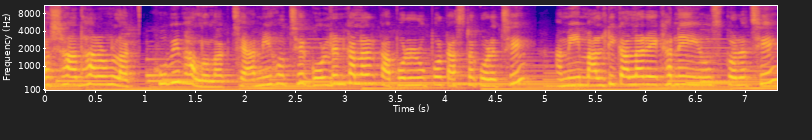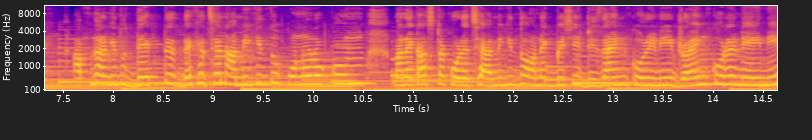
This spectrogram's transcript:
অসাধারণ লাগছে খুবই ভালো লাগছে। আমি হচ্ছে গোল্ডেন কালার কাপড়ের উপর কাজটা করেছি। আমি মাল্টি কালার এখানে ইউজ করেছি। আপনারা কিন্তু দেখতে দেখেছেন আমি কিন্তু কোনো রকম মানে কাজটা করেছি। আমি কিন্তু অনেক বেশি ডিজাইন করিনি ড্রয়িং করে নেইনি।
